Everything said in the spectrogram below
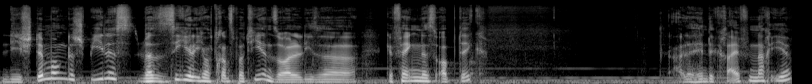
die Stimmung des Spieles, was es sicherlich auch transportieren soll, diese Gefängnisoptik, alle Hände greifen nach ihr,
